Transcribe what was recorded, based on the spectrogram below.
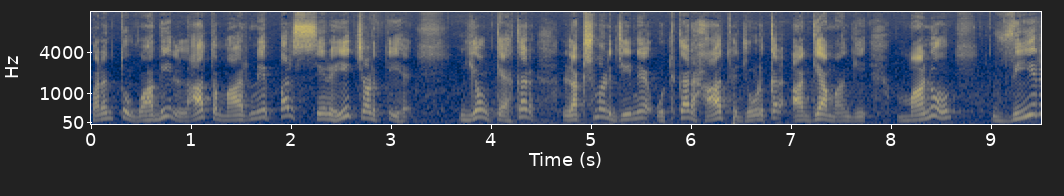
परंतु वह भी लात मारने पर सिर ही चढ़ती है। यूँ कहकर लक्ष्मण जी ने उठकर हाथ जोड़कर आज्ञा मांगी, मानो वीर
